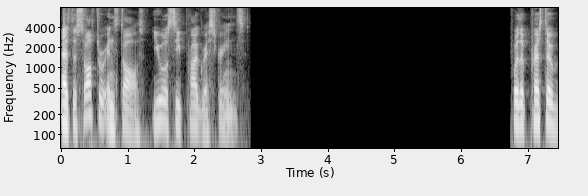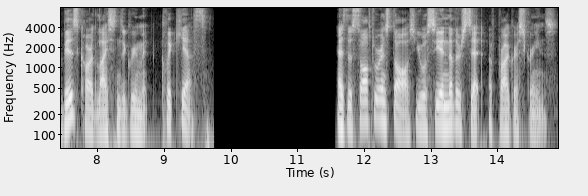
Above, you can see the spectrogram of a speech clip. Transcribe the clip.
As the software installs, you will see progress screens. For the Presto BizCard license agreement, click Yes. As the software installs, you will see another set of progress screens.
